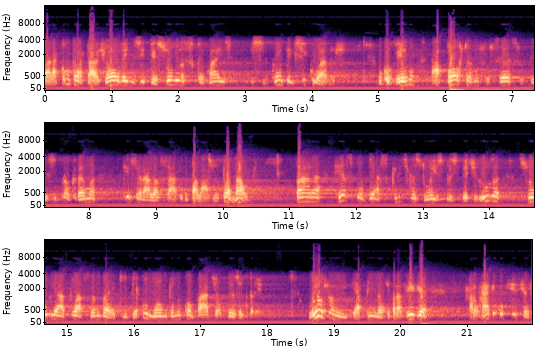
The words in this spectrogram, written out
para contratar jovens e pessoas com mais de 55 anos. O governo aposta no sucesso desse programa, que será lançado no Palácio do Planalto, para responder às críticas do ex-presidente Lula sobre a atuação da equipe econômica no combate ao desemprego. Wilson Iapina de Brasília, para o Rádio Notícias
